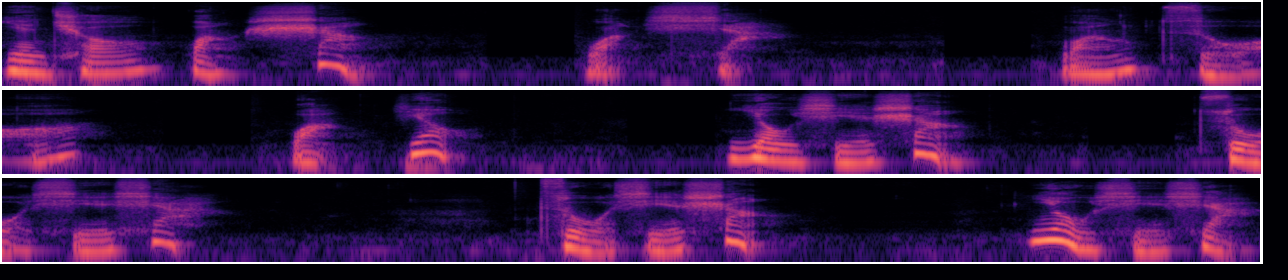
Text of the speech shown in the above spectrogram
眼球往上，往下，往左，往右，右斜上，左斜下，左斜上。右斜下，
